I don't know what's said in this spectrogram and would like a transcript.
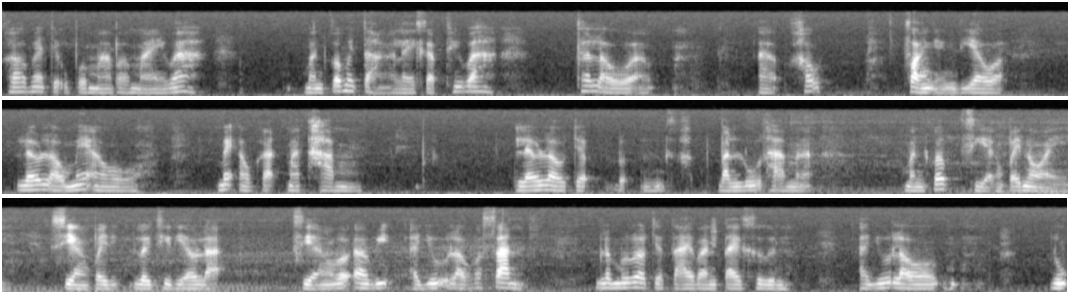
เขาแม่จะอุปมาประไมยว่า มันก็ไม่ต่างอะไรกับที่ว่า ถ้าเราเขา ฟังอย่างเดียวอะแล้วเราไม่เอาไม่เอากัดมาทำแล้วเราจะบรรลุธรรมอะมันก็เสี่ยงไปหน่อย เสี่ยงไปเลยทีเดียวละเสี่ยงลดอาวิอายุเราก็สั้น แล้วไม่รู้เราจะตายวันตายคืน อายุเรารู้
